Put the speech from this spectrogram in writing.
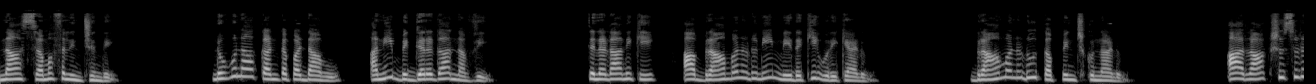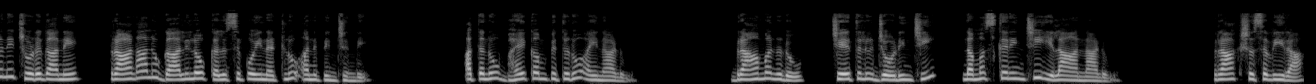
నా శ్రమ ఫలించింది. నువ్వు నా కంటపడ్డావు అని బిగ్గరగా నవ్వి. తినడానికి ఆ బ్రాహ్మణుడిని మీదకి ఉరికాడు. బ్రాహ్మణుడు తప్పించుకున్నాడు. ఆ రాక్షసుడిని చూడగానే ప్రాణాలు గాలిలో కలిసిపోయినట్లు అనిపించింది. అతను భయకంపితుడు అయినాడు. బ్రాహ్మణుడు చేతులు జోడించి నమస్కరించి ఇలా అన్నాడు. రాక్షసవీరా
